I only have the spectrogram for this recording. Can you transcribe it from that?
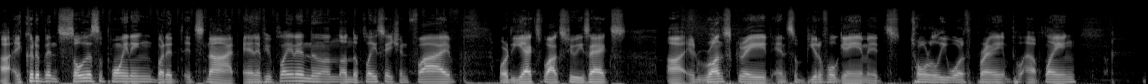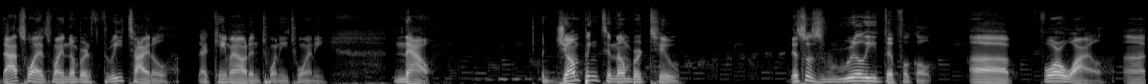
Uh, it could have been so disappointing, but it, it's not. And if you're playing it on, on, the PlayStation 5 or the Xbox Series X, uh, it runs great, and it's a beautiful game. It's totally worth play, uh, playing. That's why it's my number three title that came out in 2020. Now, jumping to number two. This was really difficult uh, for a while uh,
